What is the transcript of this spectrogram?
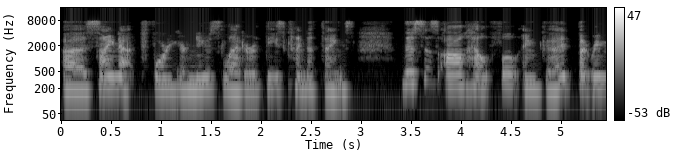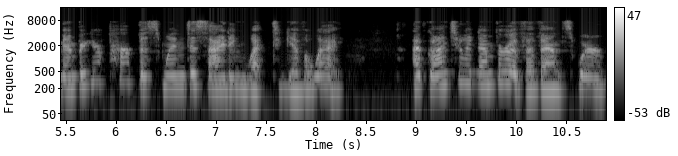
uh, sign up for your newsletter, these kind of things. This is all helpful and good, but remember your purpose when deciding what to give away. I've gone to a number of events where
